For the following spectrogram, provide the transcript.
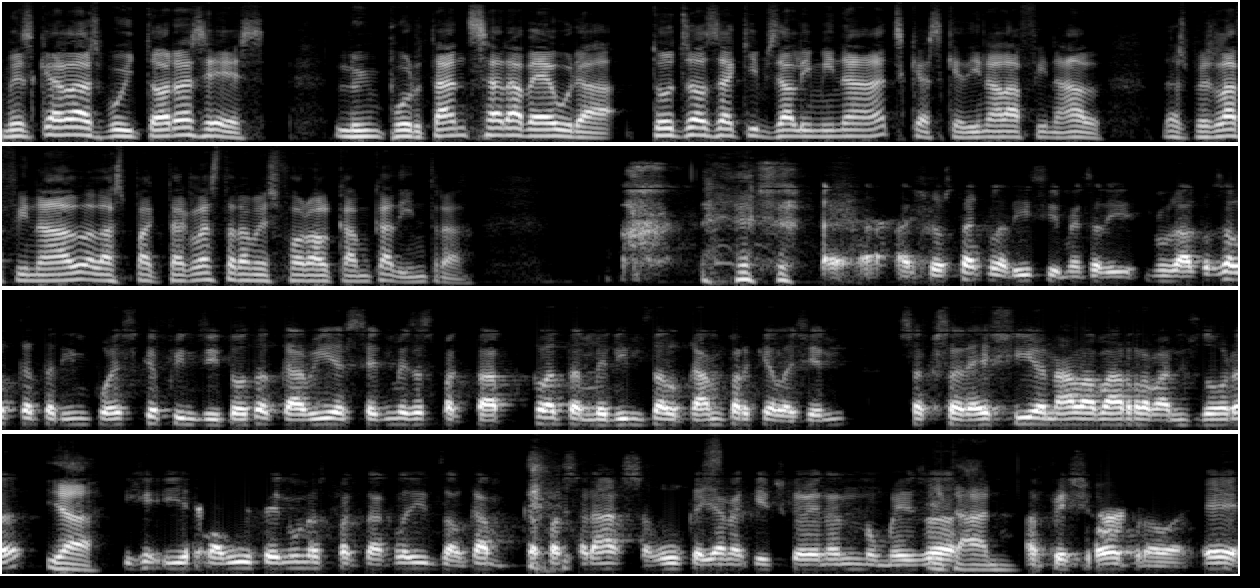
més que les 8 hores és... Lo important serà veure tots els equips eliminats que es quedin a la final. Després, la final, l'espectacle estarà més fora al camp que a dintre. Eh, Això està claríssim. És a dir, nosaltres el que tenim pues, que fins i tot acabi sent més espectacle també dins del camp perquè la gent s'accedeixi a anar a la barra abans d'hora Ja, i, i acabi fent un espectacle dins del camp. Que passarà? Segur que hi ha equips que venen només a, a fer això, però eh,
